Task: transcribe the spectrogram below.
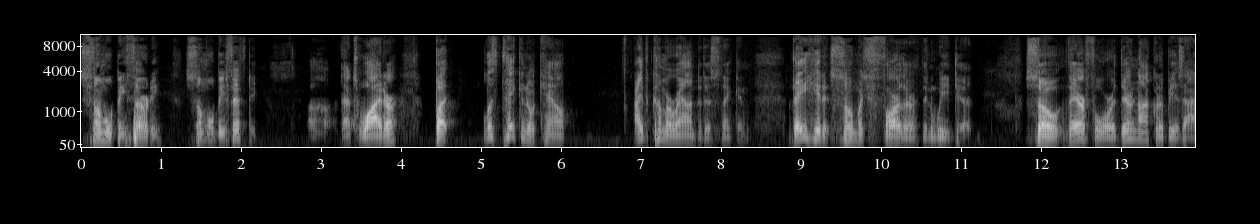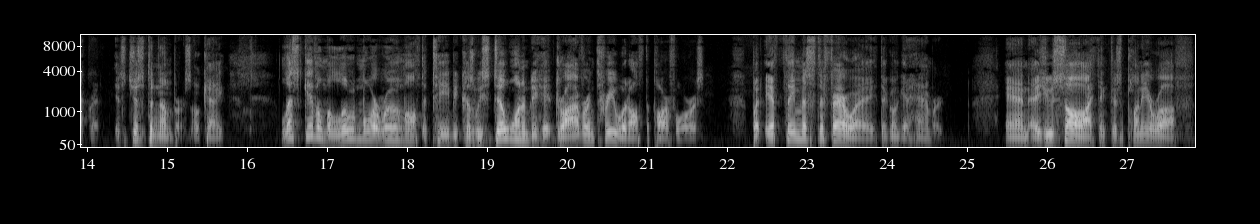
Some will be 30, some will be 50. Uh, that's wider, but let's take into account. I've come around to this thinking they hit it so much farther than we did. So therefore, they're not going to be as accurate. It's just the numbers, okay? Let's give them a little more room off the tee because we still want them to hit driver and three wood off the par fours. But if they miss the fairway, they're going to get hammered. And as you saw, I think there's plenty of rough,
